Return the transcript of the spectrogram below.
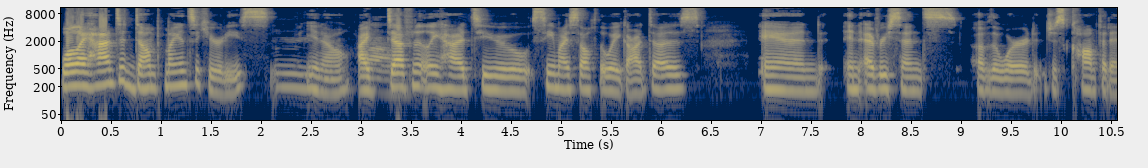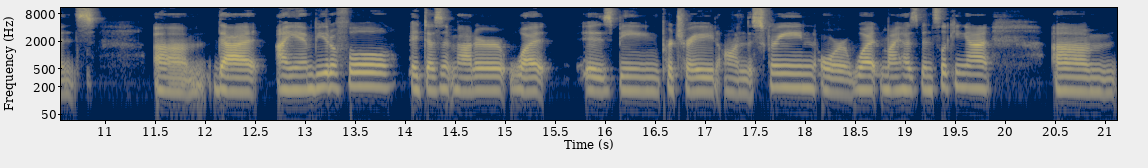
Well, I had to dump my insecurities. You know, I definitely had to see myself the way God does and in every sense of the word, just confidence um, that I am beautiful. It doesn't matter what is being portrayed on the screen or what my husband's looking at. Um,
